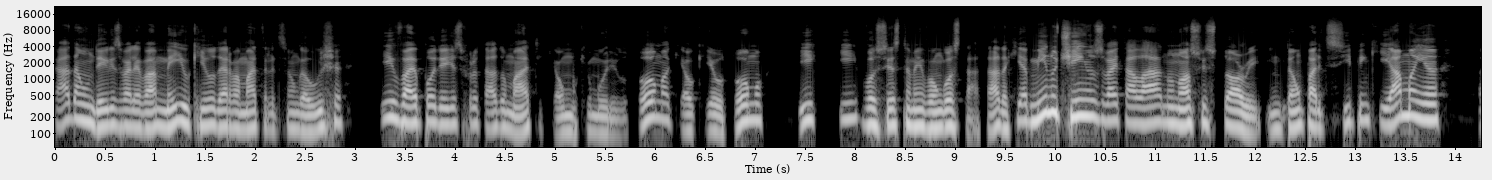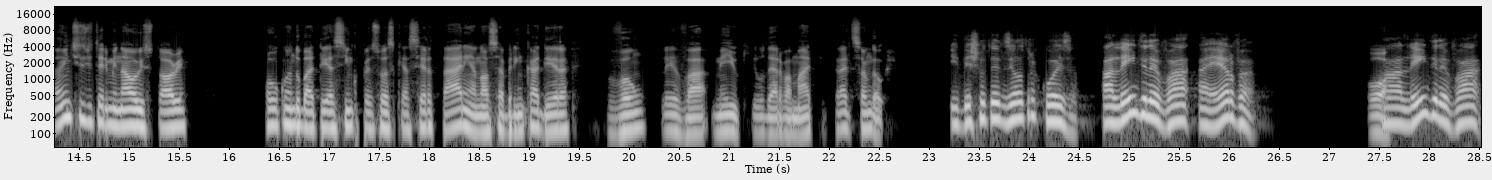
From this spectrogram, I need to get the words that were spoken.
cada um deles vai levar meio quilo da erva mate tradição gaúcha e vai poder desfrutar do mate, que é o que o Murilo toma, que é o que eu tomo, e que vocês também vão gostar, tá? Daqui a minutinhos vai estar tá lá no nosso story. Então participem que amanhã, antes de terminar o story, ou quando bater as cinco pessoas que acertarem a nossa brincadeira, vão levar meio quilo da erva mate tradição gaúcha. E deixa eu te dizer outra coisa. Além de levar a erva, oh. além de levar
